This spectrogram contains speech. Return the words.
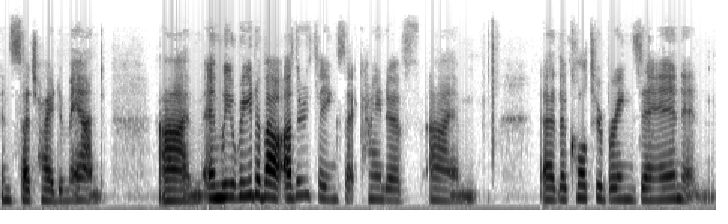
in such high demand. Um, and we read about other things that kind of um, uh, the culture brings in and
